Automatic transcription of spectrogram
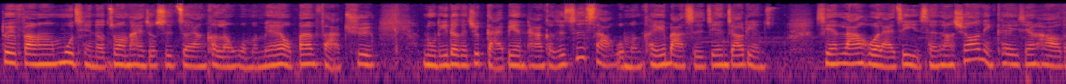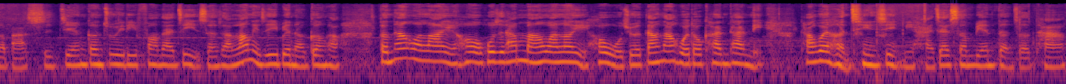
对方目前的状态就是这样，可能我们没有办法去努力的去改变他，可是至少我们可以把时间焦点先拉回来自己身上，希望你可以先好好的把时间跟注意力放在自己身上，让你自己变得更好。等他回来以后，或者他忙完了以后，我觉得当他回头看看你，他会很庆幸你还在身边等着他。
